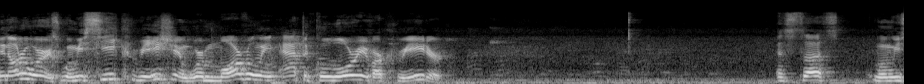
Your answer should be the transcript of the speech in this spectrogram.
In other words, when we see creation, we're marveling at the glory of our Creator. And thus, when we,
